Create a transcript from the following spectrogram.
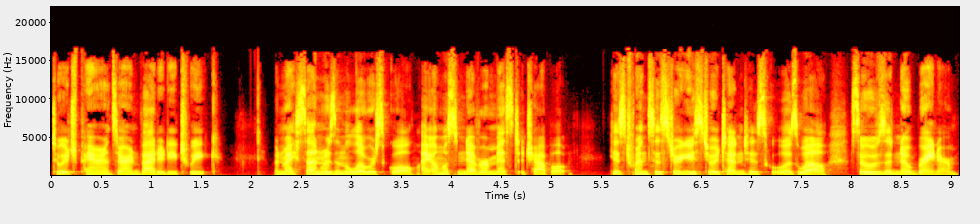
to which parents are invited each week. When my son was in the lower school, I almost never missed a chapel. His twin sister used to attend his school as well, so it was a no brainer.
